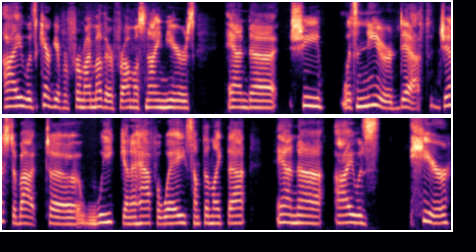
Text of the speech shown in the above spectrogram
I was a caregiver for my mother for almost nine years, and uh, she was near death, just about a week and a half away, something like that. And uh, I was here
